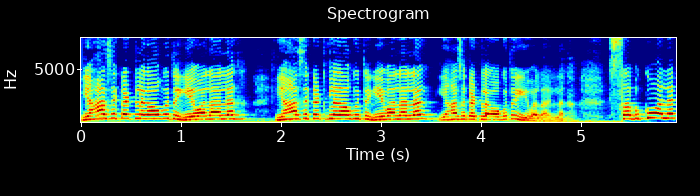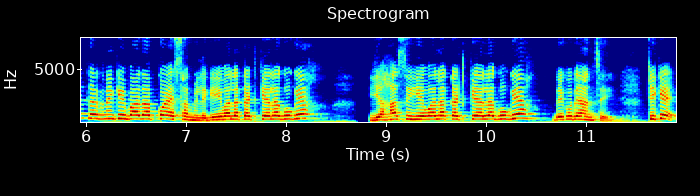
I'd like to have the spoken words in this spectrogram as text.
यहाँ से कट लगाओगे तो ये वाला अलग, यहाँ से कट लगाओगे तो ये वाला अलग, यहाँ से कट लगाओगे तो ये वाला अलग। सबको अलग करने के बाद आपको ऐसा मिलेगा, ये वाला कट के अलग हो गया, यहाँ से ये वाला कट के अलग हो गया, देखो ध्यान से, ठीक है,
